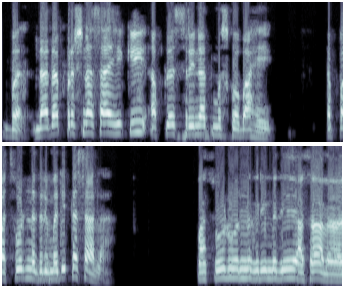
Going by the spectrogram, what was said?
बर. दादा प्रश्न असा आहे की आपलं श्रीनाथ मस्कोबा आहे. त्या पाचवड नगरीमध्ये कसा आला? पाचवड नगरीमध्ये असा आला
